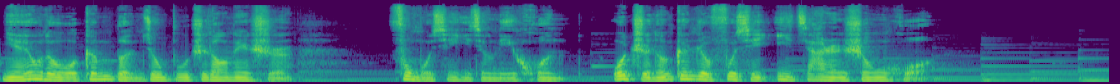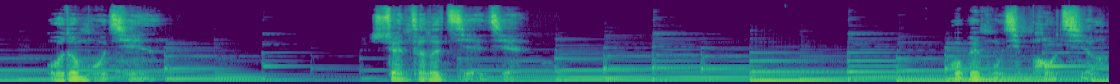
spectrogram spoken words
年幼的我根本就不知道那时，父母亲已经离婚，我只能跟着父亲一家人生活。我的母亲选择了姐姐。我被母亲抛弃了。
